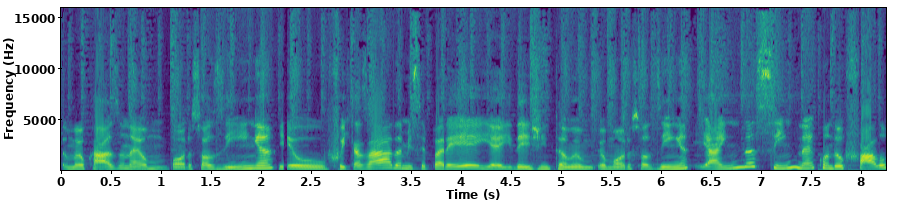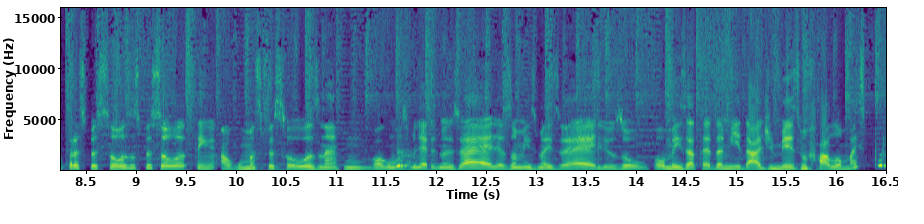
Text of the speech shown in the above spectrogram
No meu caso, né, eu moro sozinha. Eu fui casada, me separei, e aí desde então eu, eu moro sozinha. E ainda assim, né, quando eu falo para as pessoas, as pessoas, tem algumas pessoas pessoas, né? Algumas mulheres mais velhas, homens mais velhos, ou homens até da minha idade mesmo falam, mas por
